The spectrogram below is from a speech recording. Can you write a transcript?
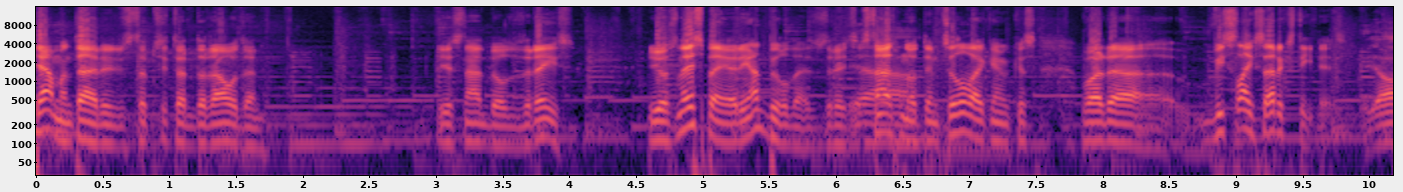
jā, man tā ir starp citu ar raudeni. Ja es neatbildu uzreiz. Jo es nespēju arī atbildēt uzreiz. Jā. Es neesmu no tiem cilvēkiem, kas var uh, visu laiku sarakstīties. Jā,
